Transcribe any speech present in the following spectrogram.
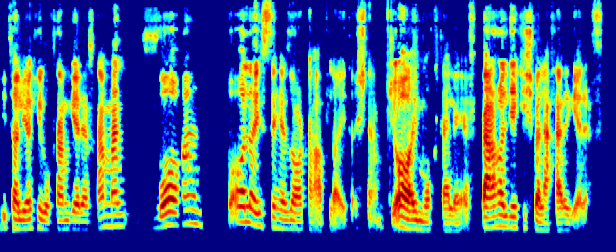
ایتالیا که گفتم گرفتم من واقعا بالای سه هزار تا apply داشتم. جای مختلف. در حال یکیش بالاخره گرفت.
